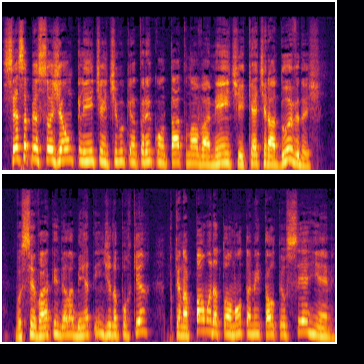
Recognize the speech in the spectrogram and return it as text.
Se essa pessoa já é um cliente antigo que entrou em contato novamente e quer tirar dúvidas, você vai atender ela bem atendida. Por quê? Porque na palma da tua mão também está o teu CRM.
